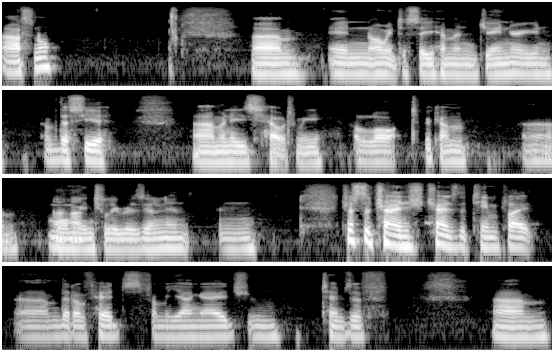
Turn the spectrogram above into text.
Arsenal. Um, and I went to see him in January in, of this year, um, and he's helped me a lot to become um, more Uh-huh. mentally resilient and just to change change the template um, that I've had from a young age in terms of um,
